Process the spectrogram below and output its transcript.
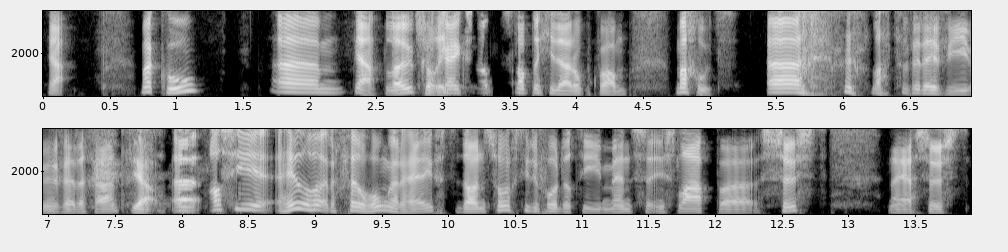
Ja, maar cool. Um, ja, leuk. Sorry. Kijk, ik snap, snap, dat je daarop kwam. Maar goed, uh, laten we weer even hiermee verder gaan. Ja. Uh, als hij heel erg veel honger heeft, dan zorgt hij ervoor dat hij mensen in slaap uh, sust. Nou ja, sust,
